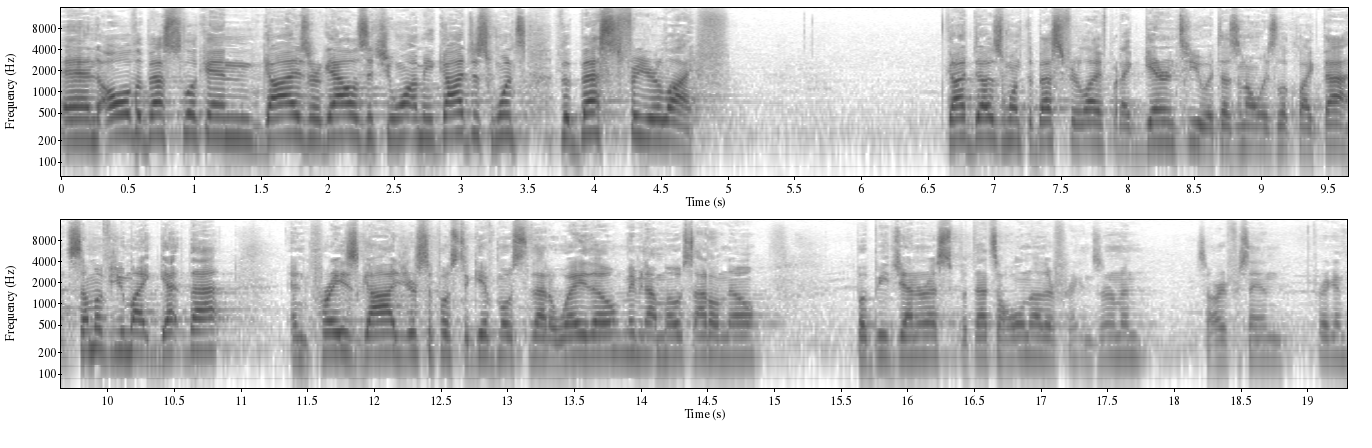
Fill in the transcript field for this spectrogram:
and all the best looking guys or gals that you want. I mean, God just wants the best for your life. God does want the best for your life, but I guarantee you it doesn't always look like that. Some of you might get that and praise God. You're supposed to give most of that away, though. Maybe not most, I don't know but be generous. But that's a whole nother freaking sermon. Sorry for saying friggin'.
